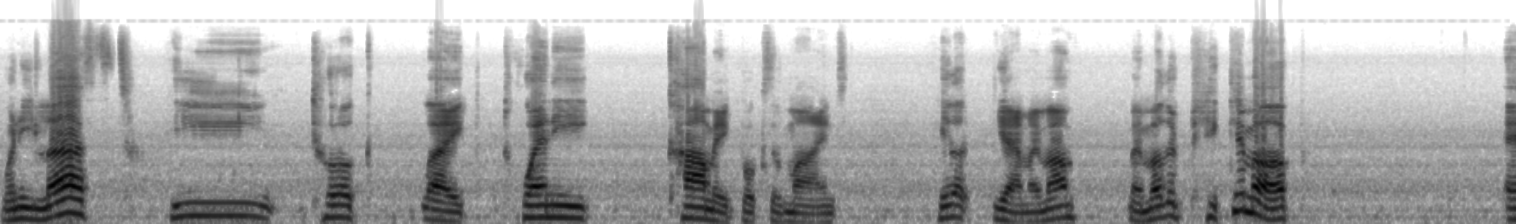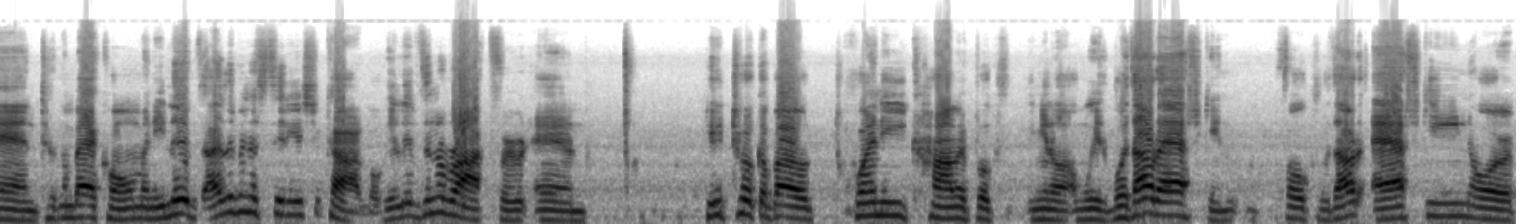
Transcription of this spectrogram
when he left, he took, like, 20 comic books of mine. He, yeah, my mom, my mother picked him up and took him back home. And he lives, I live in the city of Chicago. He lives in the Rockford, and he took about 20 comic books, you know, without asking, folks, without asking or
